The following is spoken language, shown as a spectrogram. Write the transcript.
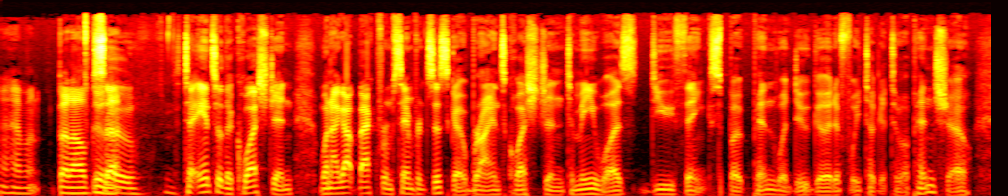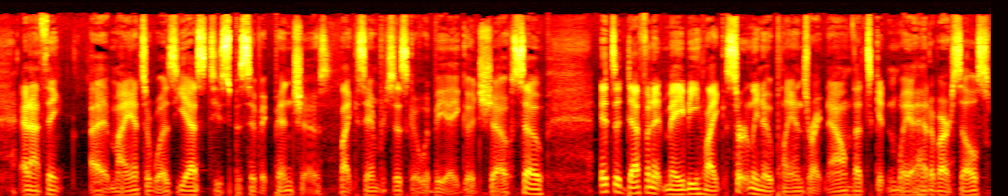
I haven't, but I'll do so, that. to answer the question, when I got back from San Francisco, Brian's question to me was, "Do you think Spoke Pen would do good if we took it to a pen show?" And I think I, my answer was yes to specific pen shows, like San Francisco would be a good show. So it's a definite maybe. Like certainly no plans right now. That's getting way ahead of ourselves.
